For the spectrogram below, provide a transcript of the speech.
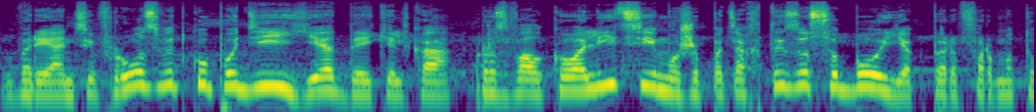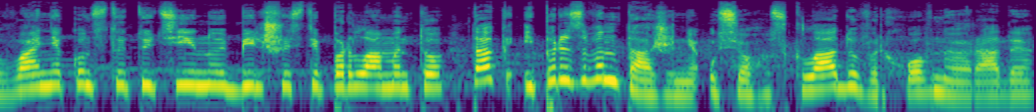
Варіантів розвитку подій є декілька. Розвал коаліції може потягти за собою як переформатування конституційної більшості парламенту, так і перезвантаження усього складу Верховної Ради.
